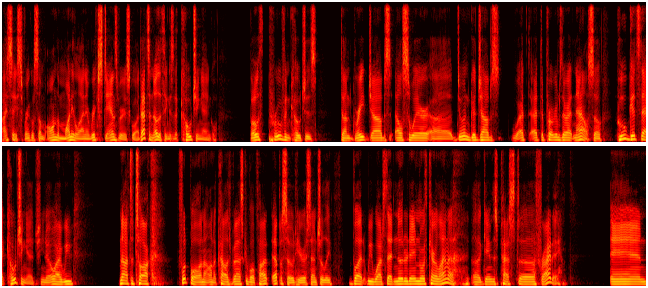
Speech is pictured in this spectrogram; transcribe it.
I say sprinkle some on the money line and Rick Stansbury squad. That's another thing is the coaching angle. Both proven coaches done great jobs elsewhere, uh, doing good jobs at, at the programs they're at now. So who gets that coaching edge? You know, I we not to talk football on a, on a college basketball pot episode here, essentially, but we watched that Notre Dame North Carolina uh, game this past uh, Friday, and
